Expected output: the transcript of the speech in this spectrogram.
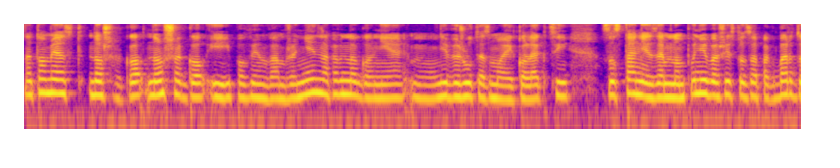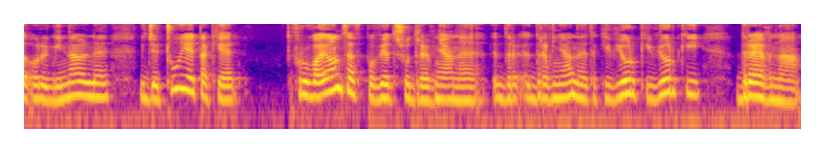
Natomiast noszę go, noszę go i powiem Wam, że nie, na pewno go nie, nie wyrzucę z mojej kolekcji. Zostanie ze mną, ponieważ jest to zapach bardzo oryginalny, gdzie czuję takie fruwające w powietrzu drewniane, dre, drewniane takie wiórki, wiórki drewna.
